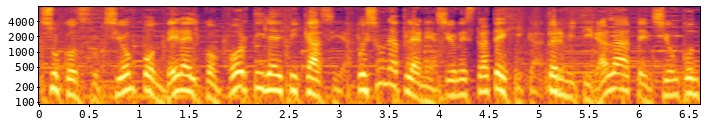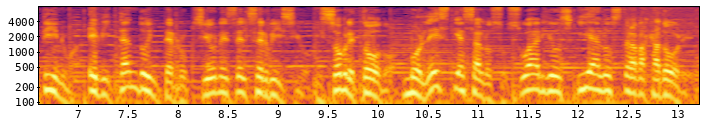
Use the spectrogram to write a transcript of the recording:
Su construcción pondera el confort y la eficacia, pues una planeación estratégica permitirá la atención continua, evitando interrupciones del servicio y sobre todo molestias a los usuarios y a los trabajadores.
